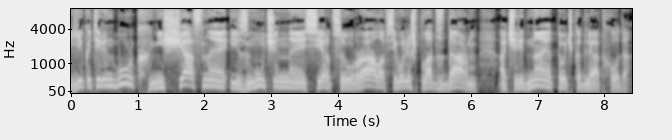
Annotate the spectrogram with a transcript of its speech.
Екатеринбург, несчастное, измученное сердце Урала, всего лишь плацдарм, очередная точка для отхода.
